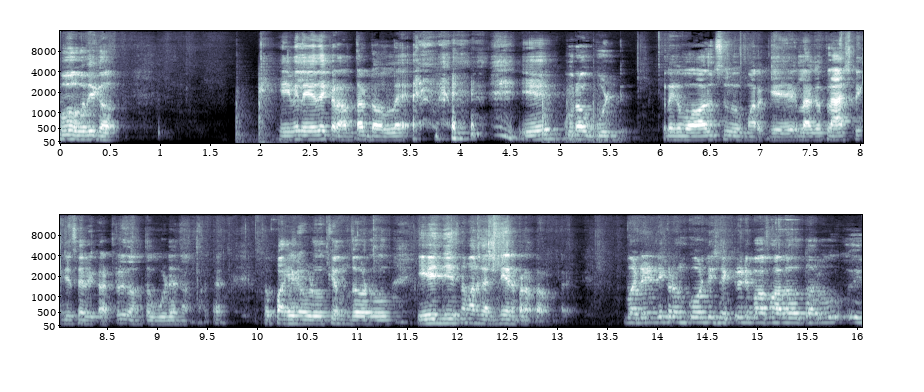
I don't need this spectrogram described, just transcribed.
ఓ ఉదిగా ఏమీ లేదు ఇక్కడ అంతా డొల్లే ఏ. పూరా వుడ్ ఇక్కడ వాల్స్ మనకి ఇలాగ ప్లాస్టిక్ చేసేవి కట్టరు ఇదంతా వుడ్ అని అనమాట సో పైనోడు కిందోడు ఏం చేసినా మనకు అన్ని కనపడతా ఉంటాయి. బట్ ఏంటి ఇక్కడ ఇంకోటి సెక్యూరిటీ బాగా ఫాలో అవుతారు ఈ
